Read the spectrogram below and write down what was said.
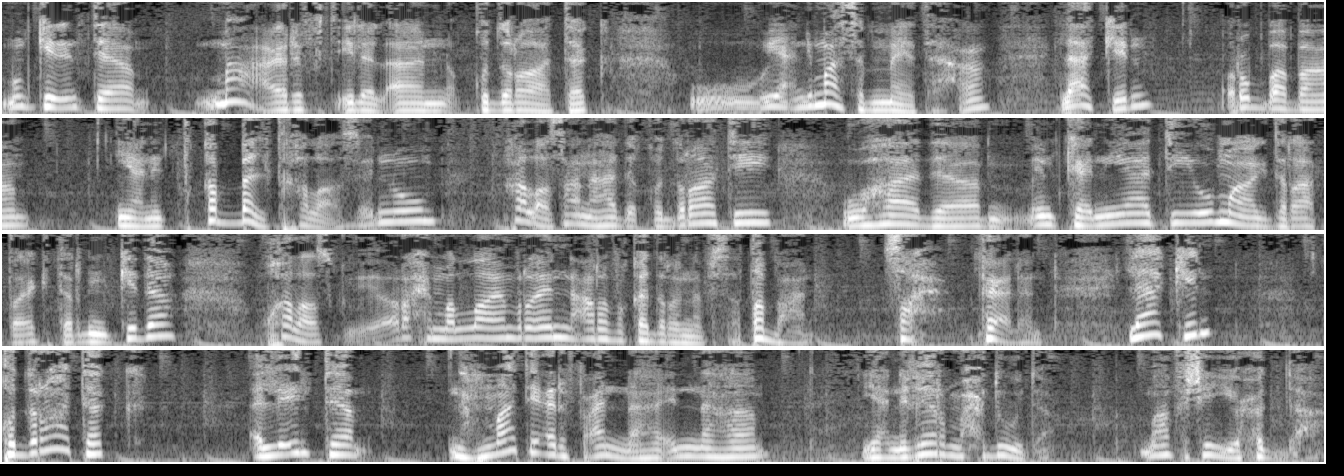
ممكن أنت ما عرفت إلى الآن قدراتك ويعني ما سميتها لكن ربما يعني تقبلت خلاص إنه خلاص أنا هذه قدراتي وهذا إمكانياتي وما أقدر أعطي أكثر من كذا وخلاص رحم الله امرئ عرف قدر نفسه طبعا صح فعلا لكن قدراتك اللي أنت ما تعرف عنها إنها يعني غير محدودة ما في شيء يحدها.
